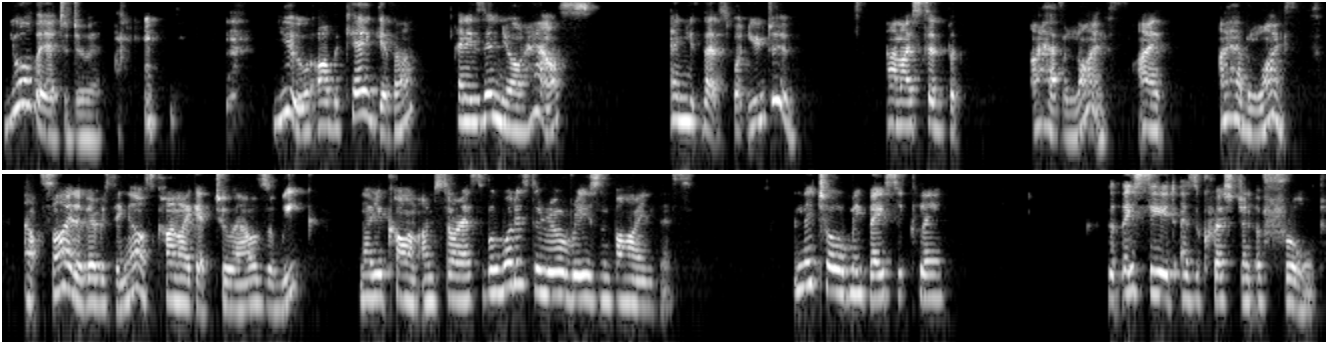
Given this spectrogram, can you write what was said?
you're there to do it. you are the caregiver and he's in your house and you, that's what you do. And I said, but I have a life. I, I have a life outside of everything else. Can't I get two hours a week? No, you can't. I'm sorry. I said, well, what is the real reason behind this? And they told me basically that they see it as a question of fraud,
